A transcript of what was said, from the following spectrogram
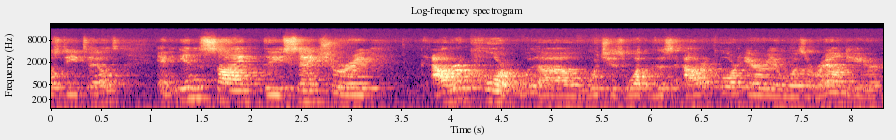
those details. And inside the sanctuary, outer court, uh, which is what this outer court area was around here,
